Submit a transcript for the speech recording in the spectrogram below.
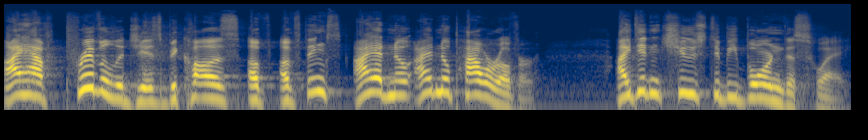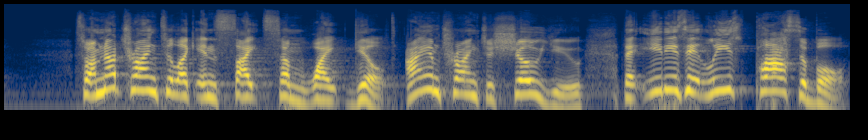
I have privileges because of, of things I had, no, I had no power over. I didn't choose to be born this way. So I'm not trying to like incite some white guilt. I am trying to show you that it is at least possible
